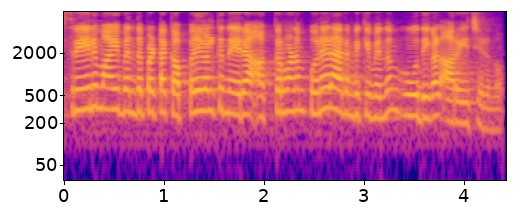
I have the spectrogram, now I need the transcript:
ഇസ്രയേലുമായി ബന്ധപ്പെട്ട കപ്പലുകൾക്ക് നേരെ ആക്രമണം പുനരാരംഭിക്കുമെന്നും ഹൂതികൾ അറിയിച്ചിരുന്നു.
